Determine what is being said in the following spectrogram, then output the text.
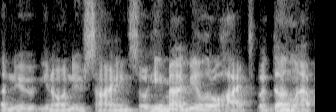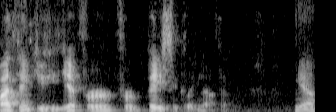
a new, you know, a new signing, so he might be a little hyped. But Dunlap, I think you could get for for basically nothing. Yeah,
